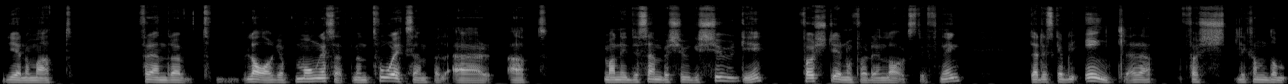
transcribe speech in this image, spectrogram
genom att förändra lagar på många sätt. Men två exempel är att man i december 2020 först genomförde en lagstiftning där det ska bli enklare att först liksom de,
